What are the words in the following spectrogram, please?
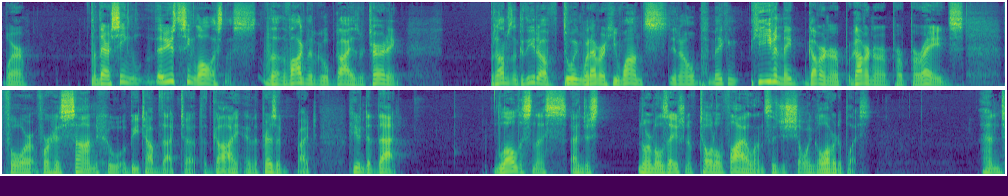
where they're seeing they're used to seeing lawlessness. The, the Wagner Group guy is returning. Ramzan Kadyrov doing whatever he wants, you know, making he even made governor governor parades for for his son who beat up that uh, that guy in the prison, right? He even did that. Lawlessness and just normalization of total violence is just showing all over the place. And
